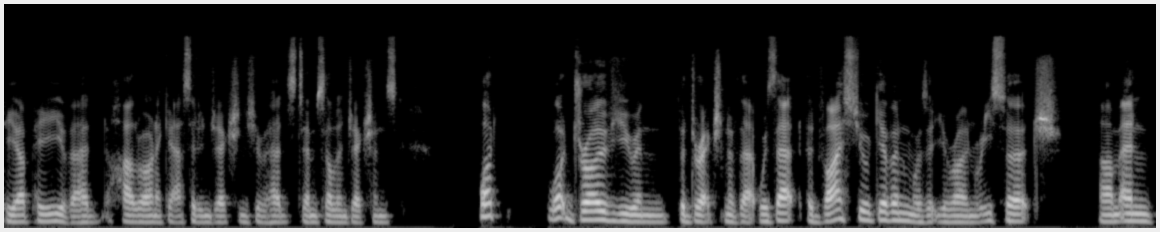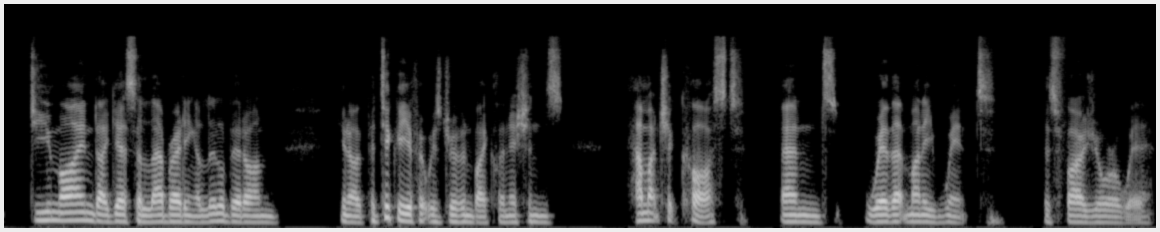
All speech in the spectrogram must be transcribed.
PRP, you've had hyaluronic acid injections, you've had stem cell injections. What what drove you in the direction of that? Was that advice you were given? Was it your own research? Um, and do you mind, I guess, elaborating a little bit on, you know, particularly if it was driven by clinicians, how much it cost and where that money went, as far as you're aware?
